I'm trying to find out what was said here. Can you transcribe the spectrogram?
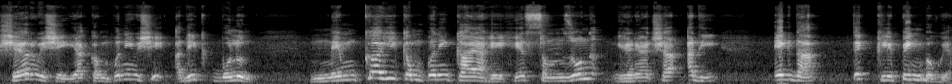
शेअरविषयी या कंपनीविषयी अधिक बोलून नेमकं ही कंपनी काय आहे हे समजून घेण्याच्या आधी एकदा ते क्लिपिंग बघूया.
